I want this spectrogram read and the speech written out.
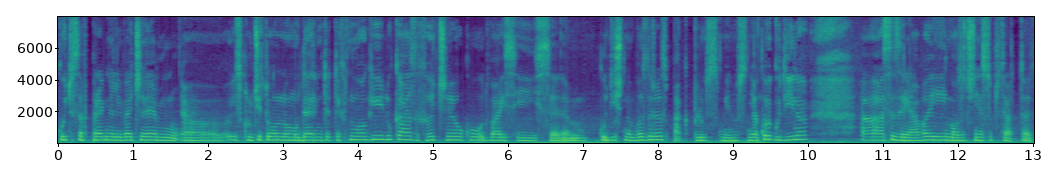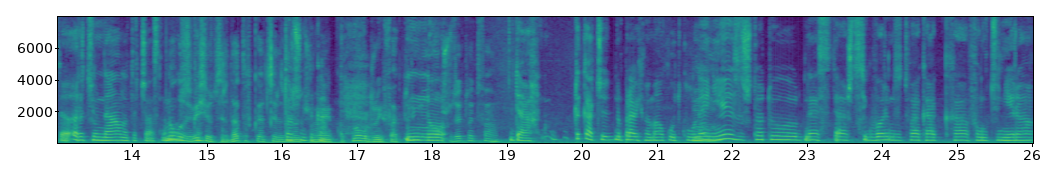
които са впрегнали вече а, изключително модерните технологии, доказаха, че около 27 годишна възраст, пак плюс-минус някоя година, а, съзрява и мозъчния субстрат. Рационалната част на Много мозъка. зависи от средата, в която се развива човек, така. от много други фактори, но, но общо взето е това. Да, така че направихме малко отклонение, mm. защото днес да, ще си говорим за това как функционира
